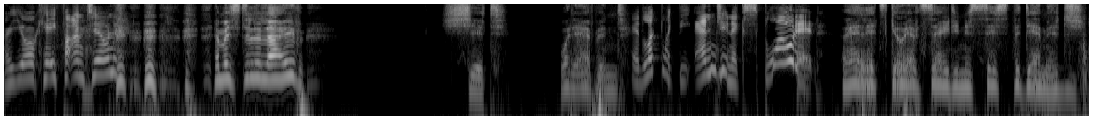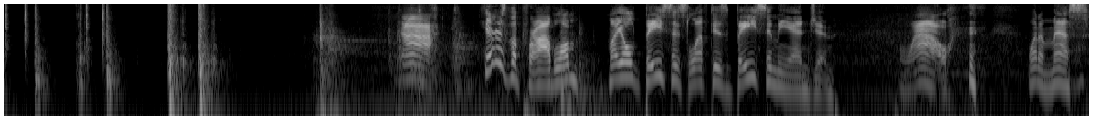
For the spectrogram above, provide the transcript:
Are you okay, Fontoon? Am I still alive? Shit. What happened? it looked like the engine exploded. Well, let's go outside and assess the damage. Ah, here's the problem. My old bassist left his bass in the engine. Wow, what a mess.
